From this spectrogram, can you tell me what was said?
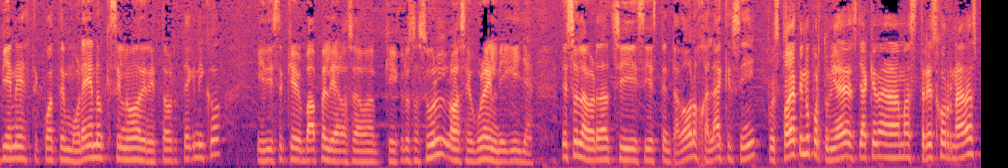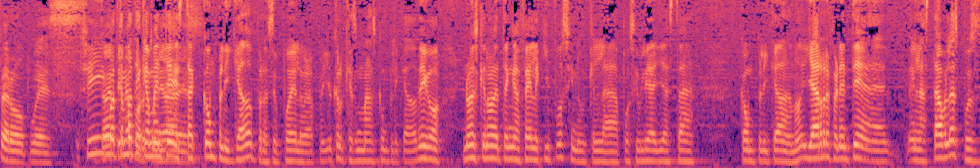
viene este cuate Moreno, que es el nuevo director técnico, y dice que va a pelear, o sea, que Cruz Azul lo asegura en liguilla. Eso la verdad sí, sí es tentador, ojalá que sí. Pues todavía tiene oportunidades, ya quedan nada más tres jornadas, pero pues... Sí, matemáticamente está complicado, pero se puede lograr. Pero yo creo que es más complicado. Digo, no es que no le tenga fe al equipo, sino que la posibilidad ya está complicada, ¿no? Ya referente a- en las tablas, pues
